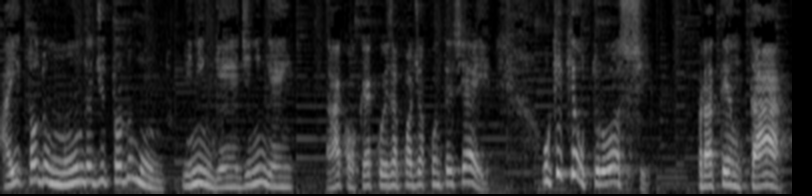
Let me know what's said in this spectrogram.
aí todo mundo é de todo mundo e ninguém é de ninguém, tá? Qualquer coisa pode acontecer aí. O que, que eu trouxe para tentar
